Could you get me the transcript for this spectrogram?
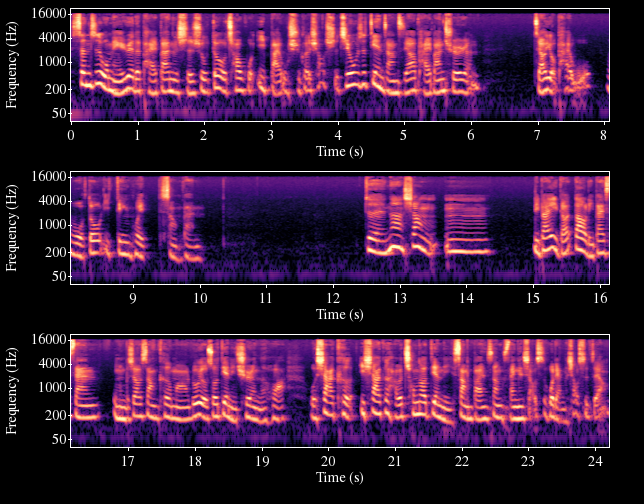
甚至我每个月的排班的时数都有超过一百五十个小时，几乎是店长只要排班缺人，只要有排我，我都一定会上班。对，那像嗯，礼拜一到到礼拜三，我们不是要上课吗？如果有时候店里缺人的话。我下课一下课还会冲到店里上班，上三个小时或两个小时这样。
